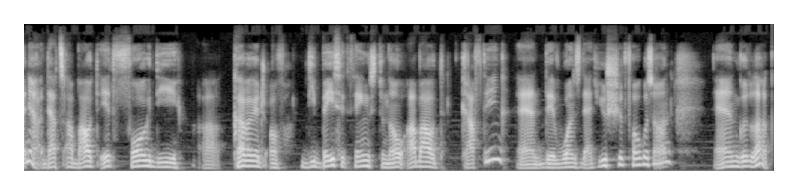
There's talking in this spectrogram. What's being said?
And yeah, that's about it for the uh, coverage of the basic things to know about crafting and the ones that you should focus on. And good luck!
